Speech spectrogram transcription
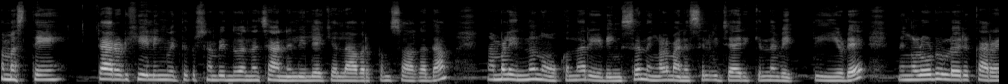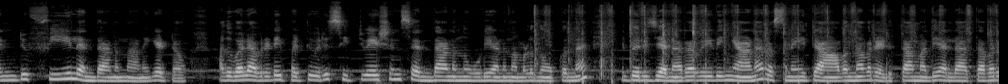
Namastê. ടാരോഡ് ഹീലിംഗ് വിത്ത് കൃഷ്ണബിന്ദു എന്ന ചാനലിലേക്ക് എല്ലാവർക്കും സ്വാഗതം. നമ്മൾ ഇന്ന് നോക്കുന്ന റീഡിങ്സ് നിങ്ങൾ മനസ്സിൽ വിചാരിക്കുന്ന വ്യക്തിയുടെ നിങ്ങളോടുള്ള ഒരു കറന്റ് ഫീൽ എന്താണെന്നാണ് കേട്ടോ. അതുപോലെ അവരുടെ ഇപ്പോഴത്തെ ഒരു സിറ്റുവേഷൻസ് എന്താണെന്ന് കൂടിയാണ് നമ്മൾ നോക്കുന്നത്. ഇതൊരു ജനറൽ റീഡിംഗ് ആണ്. റെസനേറ്റ് ആവുന്നവർ എടുത്താൽ മതി അല്ലാത്തവർ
